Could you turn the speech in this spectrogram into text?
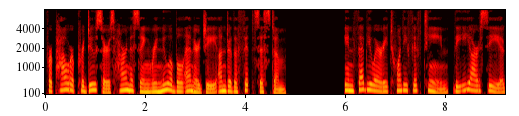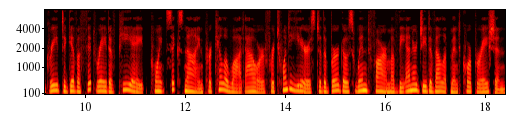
for power producers harnessing renewable energy under the FIT system. In February 2015, the ERC agreed to give a FIT rate of P8.69 per kilowatt-hour for 20 years to the Burgos wind farm of the Energy Development Corporation.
